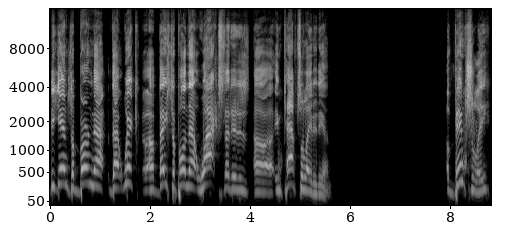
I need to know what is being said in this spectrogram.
begins to burn that that wick uh, based upon that wax that it is uh, encapsulated in eventually,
